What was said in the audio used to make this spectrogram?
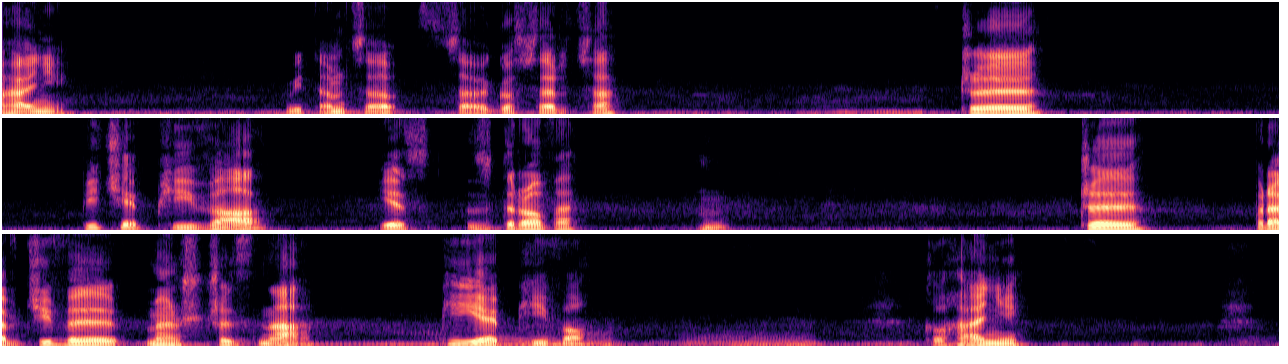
Kochani, witam ca- z całego serca. Czy picie piwa jest zdrowe? Hmm. Czy prawdziwy mężczyzna pije piwo? Kochani,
